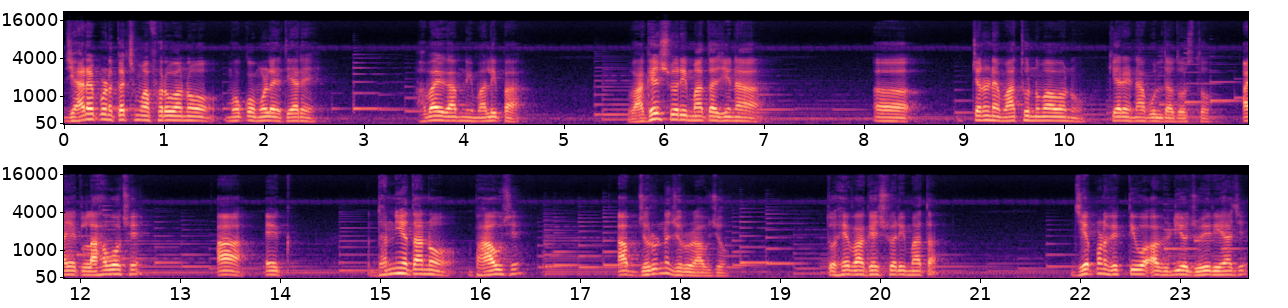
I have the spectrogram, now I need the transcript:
જ્યારે પણ કચ્છમાં ફરવાનો મોકો મળે ત્યારે હવાઈ ગામની માલિપા વાઘેશ્વરી માતાજીના ચરણે માથું નમાવાનું ક્યારેય ના ભૂલતા દોસ્તો. આ એક લાહવો છે. આ એક ધન્યતાનો ભાવ છે. આપ જરૂર ને જરૂર આવજો. તો હે વાઘેશ્વરી માતા, જે પણ વ્યક્તિઓ આ વીડિયો જોઈ રહ્યા છે,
